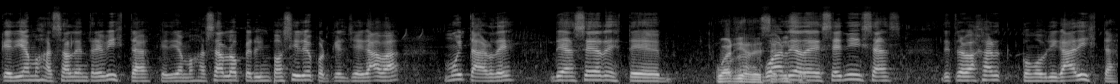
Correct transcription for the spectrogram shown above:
queríamos hacer la entrevista, queríamos hacerlo, pero imposible porque él llegaba muy tarde de hacer este de guardia ceniza. de cenizas, de trabajar como brigadista.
